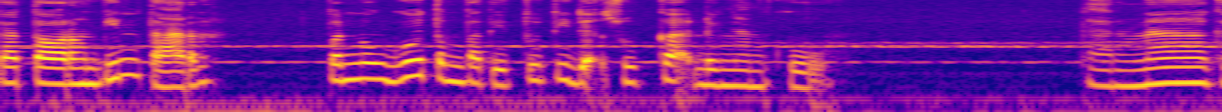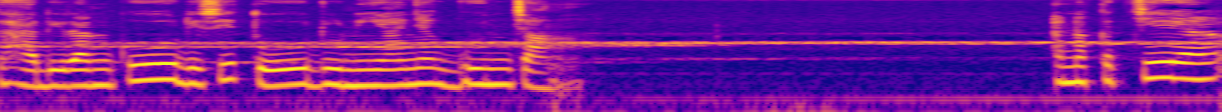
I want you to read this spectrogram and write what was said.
Kata orang pintar, penunggu tempat itu tidak suka denganku. Karena kehadiranku di situ dunianya guncang. Anak kecil,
